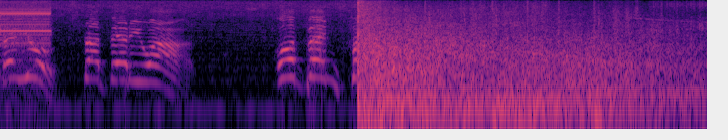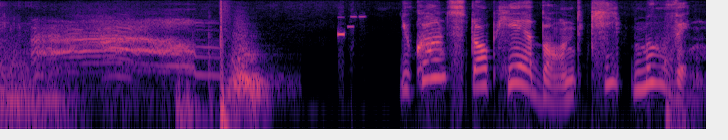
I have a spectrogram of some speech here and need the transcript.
Hey you! Stop there you are! Open fire! Can't stop here, Bond. Keep moving.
